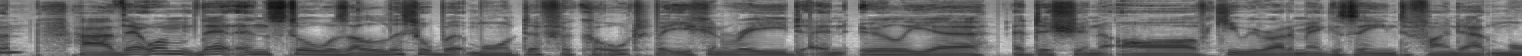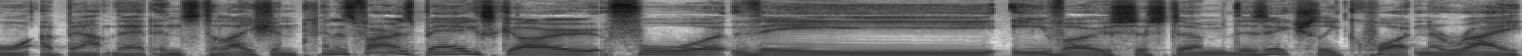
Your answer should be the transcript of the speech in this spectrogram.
MT-07. Uh, that one that install was a little bit more difficult, but you can read an earlier edition of Kiwi Rider magazine to find out more about that installation. And as far as bags go for the Evo system, there's actually quite an array.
